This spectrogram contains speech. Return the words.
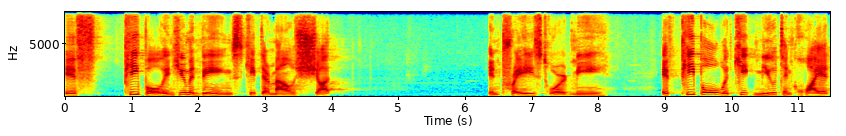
If people and human beings keep their mouths shut in praise toward me, if people would keep mute and quiet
